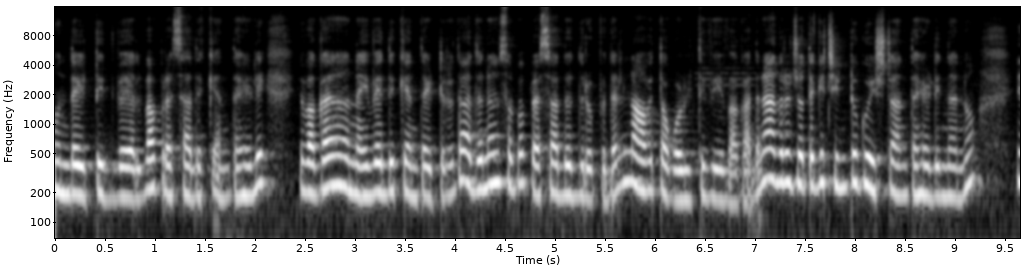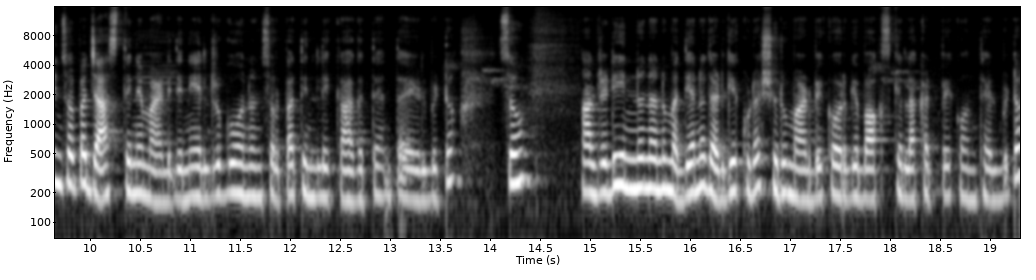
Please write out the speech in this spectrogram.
ಮುಂದೆ ಇಟ್ಟಿದ್ವಿ ಅಲ್ವಾ ಪ್ರಸಾದಕ್ಕೆ ಅಂತ ಹೇಳಿ, ಇವಾಗ ನೈವೇದ್ಯಕ್ಕೆ ಅಂತ ಇಟ್ಟಿರೋದು, ಅದನ್ನು ಸ್ವಲ್ಪ ಪ್ರಸಾದದ ರೂಪದಲ್ಲಿ ನಾವೇ ತೊಗೊಳ್ತೀವಿ ಇವಾಗ. ಅದನ್ನು ಅದರ ಜೊತೆಗೆ ಚಿಂಟುಗೂ ಇಷ್ಟ ಅಂತ ಹೇಳಿ ನಾನು ಇನ್ನು ಸ್ವಲ್ಪ ಜಾಸ್ತಿನೇ ಮಾಡಿದ್ದೀನಿ. ಎಲ್ರಿಗೂ ಒಂದೊಂದು ಸ್ವಲ್ಪ ತಿನ್ನಲಿಕ್ಕಾಗುತ್ತೆ ಅಂತ ಹೇಳಿಬಿಟ್ಟು. ಸೊ ಆಲ್ರೆಡಿ ಇನ್ನು ನಾನು ಮಧ್ಯಾಹ್ನದ ಅಡುಗೆ ಕೂಡ ಶುರು ಮಾಡಬೇಕು. ಅವ್ರಿಗೆ ಬಾಕ್ಸ್ಗೆಲ್ಲ ಕಟ್ಟಬೇಕು ಅಂತ ಹೇಳ್ಬಿಟ್ಟು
